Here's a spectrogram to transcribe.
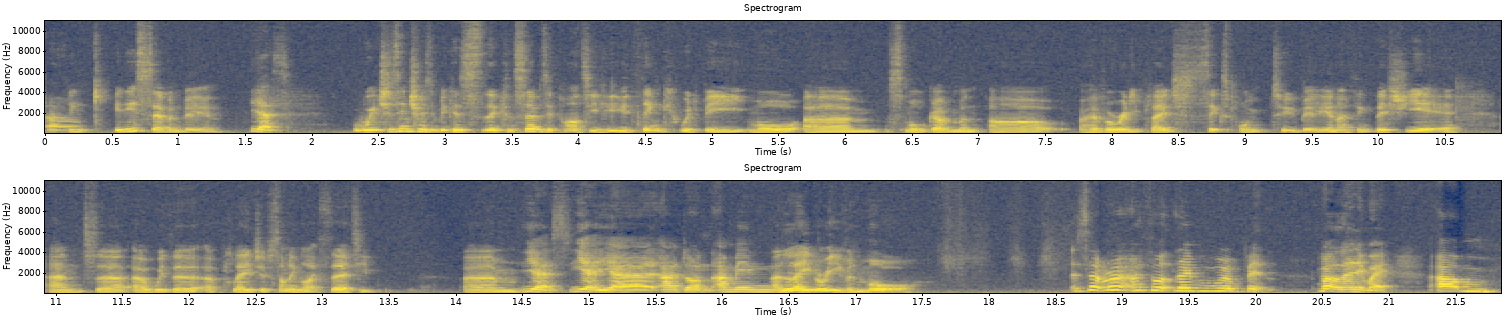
I Um, think it is seven billion. yes. Which is interesting because the Conservative Party, who you'd think would be more um, small government, are have already pledged 6.2 billion, I think, this year, and uh, uh, with a, a pledge of something like 30. Um, Yes. Yeah. Yeah. Add on. I mean, And Labour even more. Is that right? I thought Labour were a bit. Well, anyway, um,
